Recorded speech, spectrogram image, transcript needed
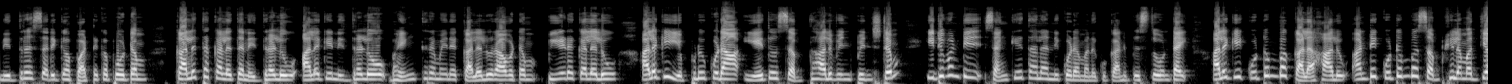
నిద్ర సరిగ్గా పట్టకపోవటం కలత కలత నిద్రలు అలాగే నిద్రలో భయంకరమైన కలలు రావటం పీడ కలలు అలాగే ఎప్పుడూ కూడా ఏదో శబ్దాలు వినిపించటం ఇటువంటి సంకేతాలన్నీ కూడా మనకు కనిపిస్తూ ఉంటాయి. అలాగే కుటుంబ కలహాలు అంటే కుటుంబ సభ్యుల మధ్య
